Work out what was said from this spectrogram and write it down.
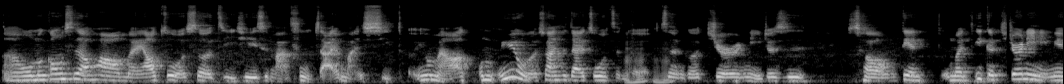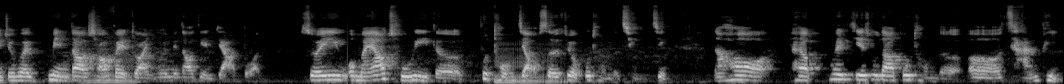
嗯、我们公司的话，我们要做设计其实是蛮复杂又蛮细的，因为我们要我们因为我们算是在做整个、嗯嗯整个 journey，就是从店我们一个 journey 里面就会面到消费端，也会面到店家端，所以我们要处理的不同角色就有不同的情境，然后还有会接触到不同的呃产品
